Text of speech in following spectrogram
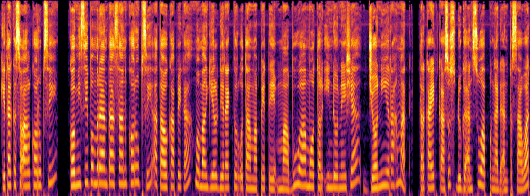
Kita ke soal korupsi. Komisi Pemberantasan Korupsi atau KPK memanggil Direktur Utama PT Mabua Motor Indonesia, Joni Rahmat, terkait kasus dugaan suap pengadaan pesawat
